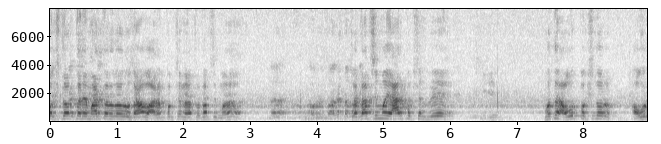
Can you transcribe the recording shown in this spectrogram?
ಪಕ್ಷದವ್ರು ತಾನೇ ಮಾಡ್ತಾ ಇರೋದವ್ರು ನಾವು ನಮ್ಮ ಪಕ್ಷನ ಪ್ರತಾಪ್ ಸಿಂಹ. ಅವರು ಸ್ವಾಗತ ಪ್ರತಾಪ್ ಸಿಂಹ ಯಾರ ಪಕ್ಷನ್ರಿ? ಮತ್ತೆ ಅವ್ರ ಪಕ್ಷದವರು ಅವ್ರ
